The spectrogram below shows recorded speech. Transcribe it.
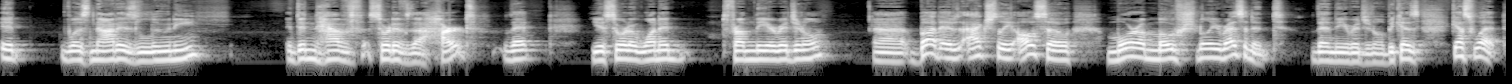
it was not as loony. It didn't have sort of the heart that you sort of wanted from the original, uh, but it was actually also more emotionally resonant than the original. Because guess what?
